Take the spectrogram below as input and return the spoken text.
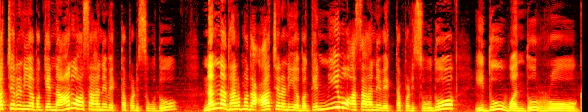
ಆಚರಣೆಯ ಬಗ್ಗೆ ನಾನು ಅಸಹನೆ ವ್ಯಕ್ತಪಡಿಸುವುದು. ನನ್ನ ಧರ್ಮದ ಆಚರಣೆಯ ಬಗ್ಗೆ ನೀವು ಅಸಹನೆ ವ್ಯಕ್ತಪಡಿಸುವುದು? ಇದು ಒಂದು ರೋಗ.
